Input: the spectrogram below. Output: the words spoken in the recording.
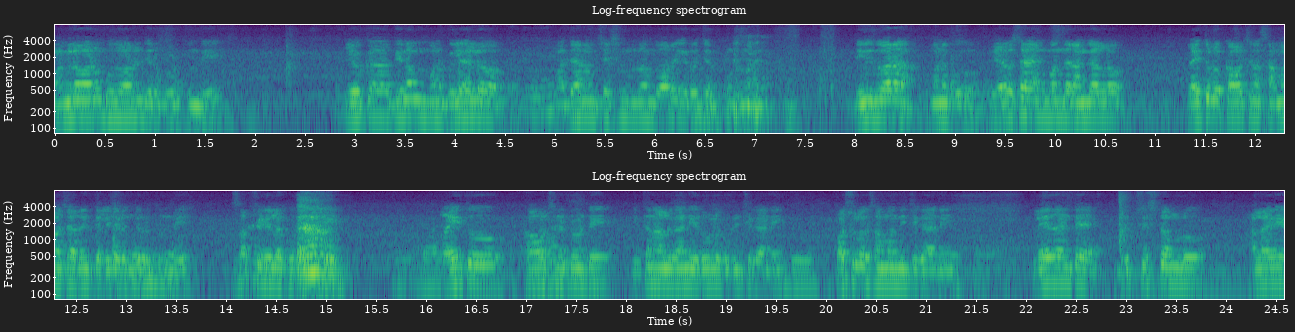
మంగళవారం బుధవారం జరపబడుతుంది. ఈ యొక్క దినం మన బిల్లలో మధ్యాహ్నం సెషన్ ఉండడం ద్వారా ఈరోజు జరుపుకుంటున్నాము. దీని ద్వారా మనకు వ్యవసాయ అనుబంధ రంగాల్లో రైతులకు కావాల్సిన సమాచారాన్ని తెలియజేయడం జరుగుతుంది. సబ్సిడీల గురించి రైతు కావాల్సినటువంటి విత్తనాలు కానీ ఎరువుల గురించి కానీ పశువులకు సంబంధించి కానీ లేదంటే డ్రిప్ సిస్టమ్లు అలాగే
